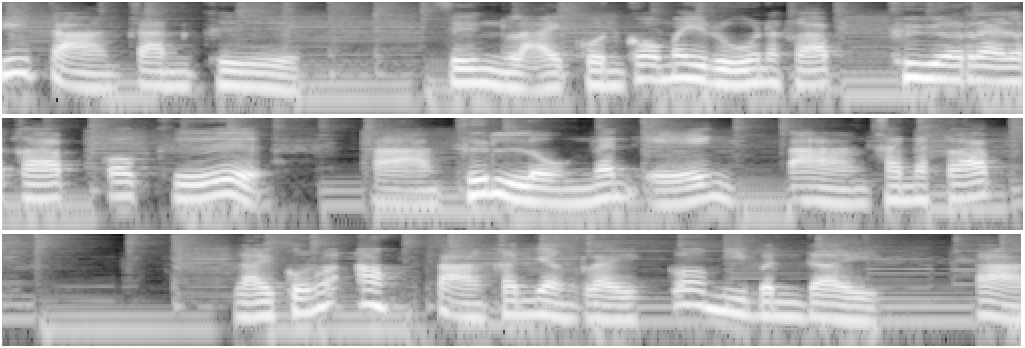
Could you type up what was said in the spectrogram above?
ที่ต่างกันคือ ซึ่งหลายคนก็ไม่รู้นะครับ คืออะไรล่ะครับก็คือ ทางขึ้นลงนั่นเองต่างกันนะครับ หลายคนว่าเอ้าต่างกันอย่างไรก็มีบันไดทาง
